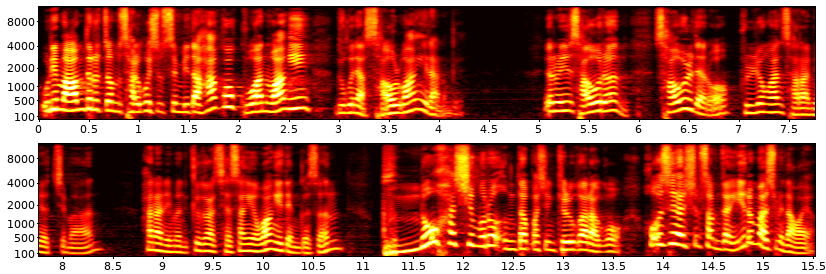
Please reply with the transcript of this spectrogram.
우리 마음대로 좀 살고 싶습니다. 하고 구한 왕이 누구냐? 사울 왕이라는 거예요. 여러분 이 사울은 사울대로 훌륭한 사람이었지만 하나님은 그가 세상의 왕이 된 것은 분노하심으로 응답하신 결과라고 호세아 13장에 이런 말씀이 나와요.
